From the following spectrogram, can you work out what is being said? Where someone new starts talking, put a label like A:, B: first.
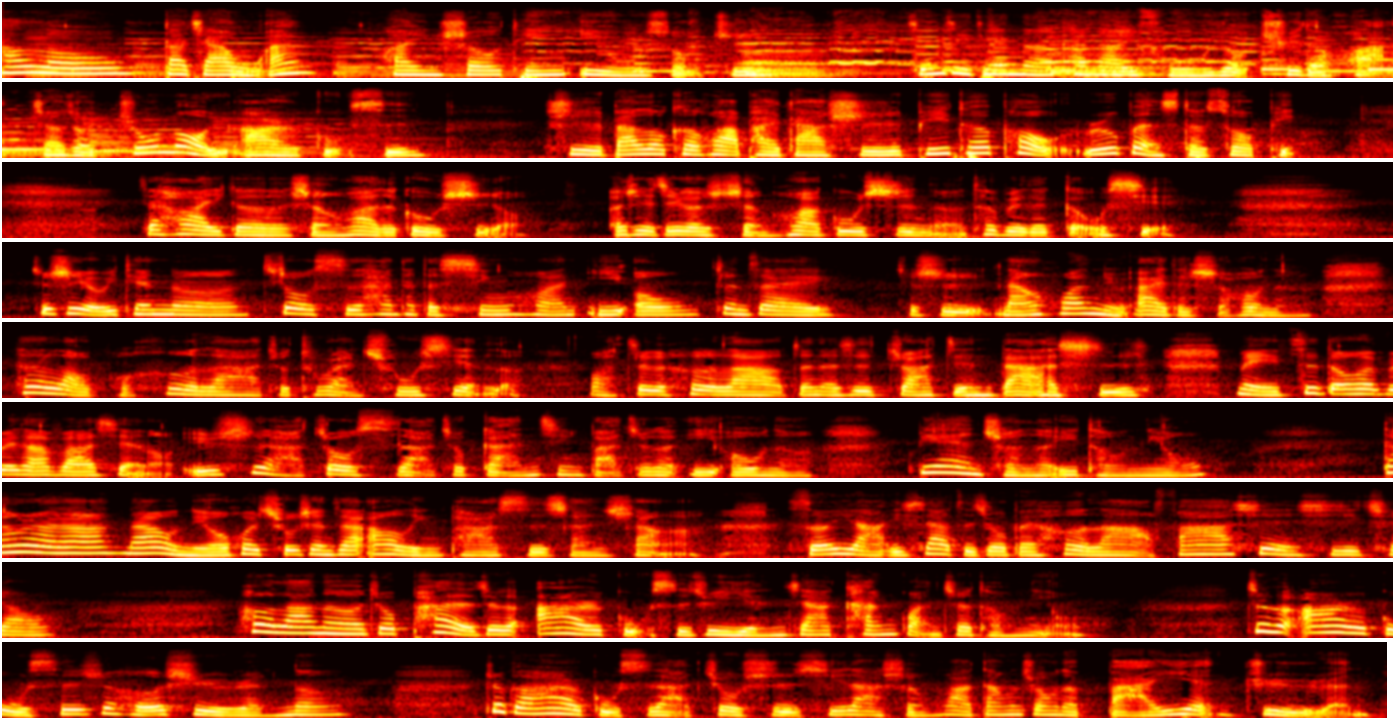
A: Hello，大家午安，欢迎收听一无所知。前几天呢，看到一幅有趣的画，叫做《朱诺与阿尔古斯》，是巴洛克画派大师 Peter Paul Rubens 的作品，在画一个神话的故事哦。而且这个神话故事呢，特别的狗血。就是有一天呢，宙斯和他的新欢伊欧正在就是男欢女爱的时候呢，他的老婆赫拉就突然出现了。哇，这个赫拉真的是抓奸大师，每次都会被他发现哦。于是啊，宙斯啊就赶紧把这个伊欧呢变成了一头牛。当然啊，哪有牛会出现在奥林帕斯山上啊？所以啊，一下子就被赫拉发现蹊跷。赫拉呢，就派了这个阿尔古斯去严加看管这头牛。这个阿尔古斯是何许人呢？这个阿尔古斯啊，就是希腊神话当中的白眼巨人。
